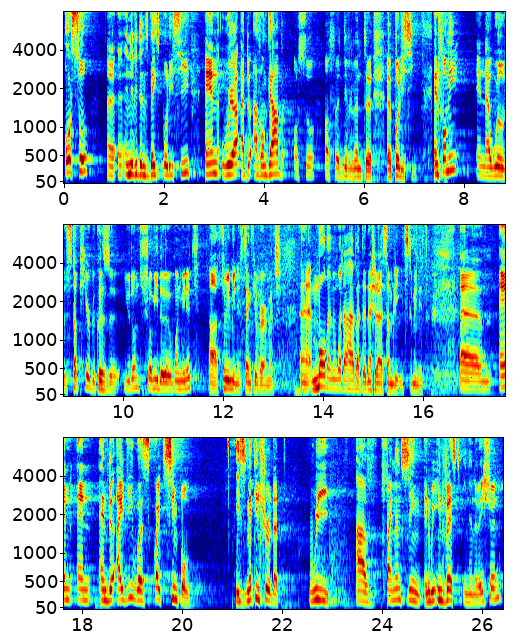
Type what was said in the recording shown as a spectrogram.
also uh, an evidence-based policy, and we are at the avant-garde also of development uh, policy. And for me, and I will stop here because you don't show me the one minute. Ah, three minutes. Thank you very much. Uh, more than what I have at the National Assembly. It's two minutes. Um, and, and, and the idea was quite simple, is making sure that we have financing and we invest in innovation,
